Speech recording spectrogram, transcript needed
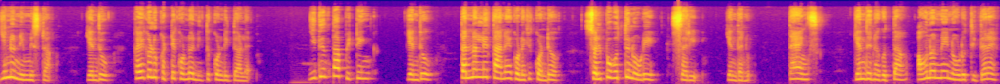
ಇನ್ನು ನಿಮ್ಮಿಷ್ಟ ಎಂದು ಕೈಗಳು ಕಟ್ಟಿಕೊಂಡು ನಿಂತುಕೊಂಡಿದ್ದಾಳೆ. ಇದೆಂಥ ಪಿಟ್ಟಿಂಗ್? ಎಂದು ತನ್ನಲ್ಲೇ ತಾನೇ ಗೊಣಗಿಕೊಂಡು ಸ್ವಲ್ಪ ಹೊತ್ತು ನೋಡಿ, ಸರಿ ಎಂದನು. ಥ್ಯಾಂಕ್ಸ್ ಎಂದು ನಗುತ್ತಾ ಅವನನ್ನೇ ನೋಡುತ್ತಿದ್ದರೆ,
